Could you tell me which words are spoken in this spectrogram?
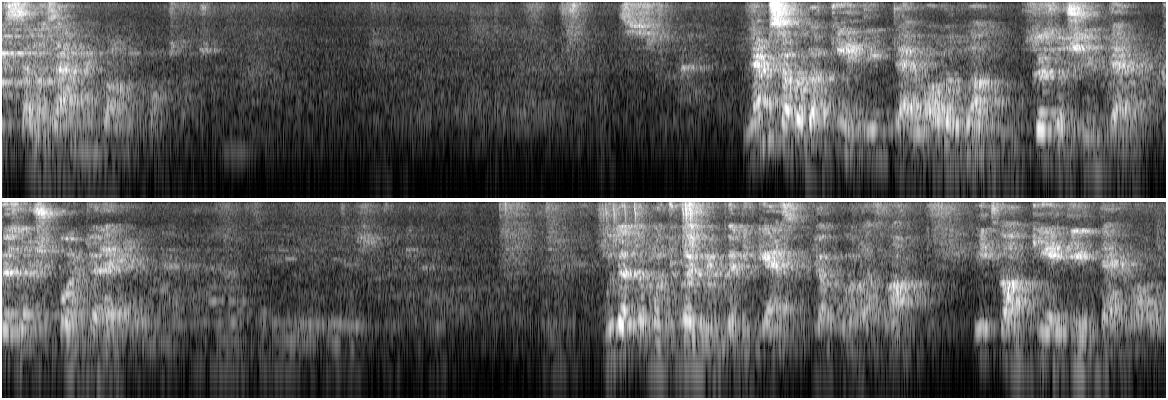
x-en, az A meg valami konstans. Nem szabad a két intervallumnak közös, inter, közös pontja legyen. Mutatom, hogy hogy működik ez gyakorlatban. Itt van két intervallum.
